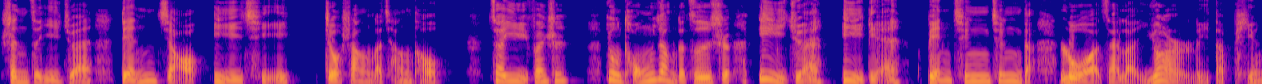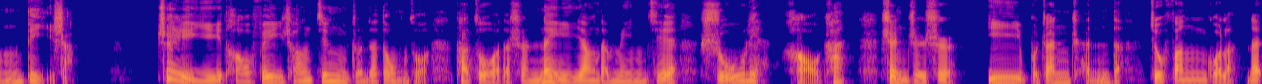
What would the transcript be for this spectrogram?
身子一卷，踮脚一起就上了墙头，再一翻身，用同样的姿势一卷一点，便轻轻地落在了院里的平地上。这一套非常精准的动作，他做的是那样的敏捷、熟练、好看，甚至是一不沾尘的。就翻过了那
